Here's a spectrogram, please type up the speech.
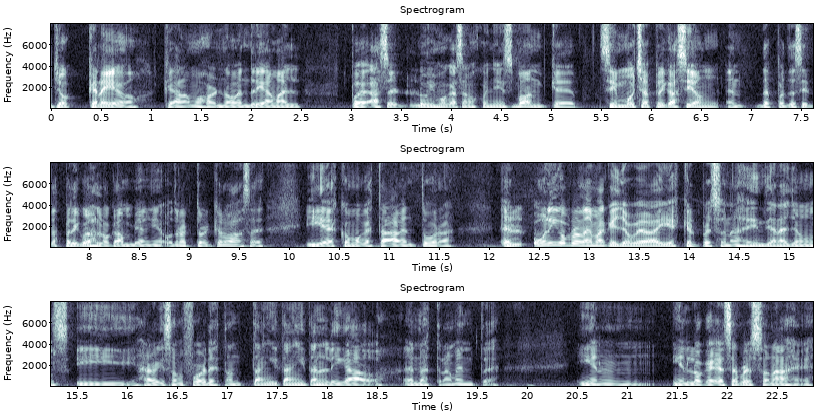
yo creo que a lo mejor no vendría mal pues hacer lo mismo que hacemos con James Bond, que sin mucha explicación, después de ciertas películas lo cambian y otro actor que lo hace. Y es como que esta aventura. El único problema que yo veo ahí es que el personaje de Indiana Jones y Harrison Ford están tan y tan y tan ligados en nuestra mente y en, y en lo que es ese personaje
